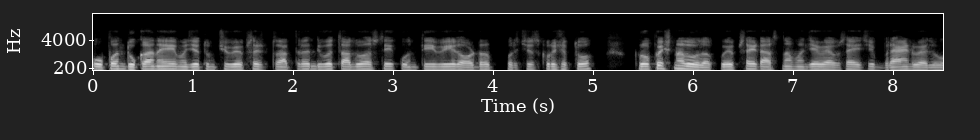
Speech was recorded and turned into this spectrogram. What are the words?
ओपन दुकान आहे म्हणजे तुमची वेबसाईट रात्रंदिवस चालू असते कोणतीही वेळ ऑर्डर परचेस करू शकतो. प्रोफेशनल ओळख वेबसाईट असणं म्हणजे व्यवसायाची ब्रँड व्हॅल्यू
